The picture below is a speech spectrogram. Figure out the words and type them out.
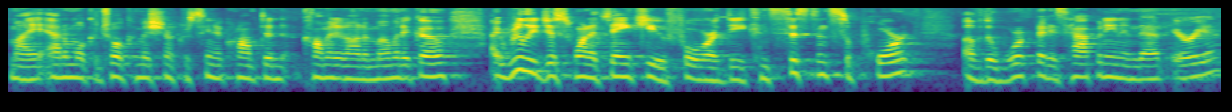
my Animal Control Commissioner Christina Crompton commented on a moment ago. I really just want to thank you for the consistent support of the work that is happening in that area.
